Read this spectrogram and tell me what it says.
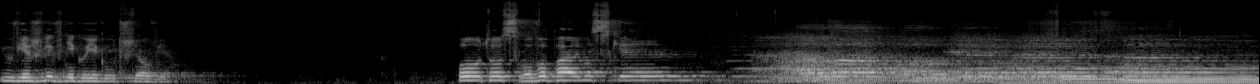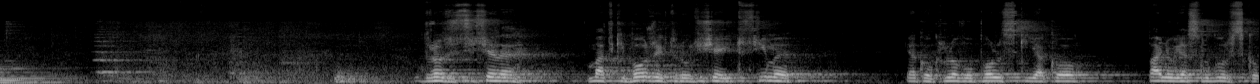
i uwierzyli w Niego Jego uczniowie. Oto słowo Pańskie. Drodzy czciciele Matki Bożej, którą dzisiaj czcimy jako Królową Polski, jako Panią Jasnogórską.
